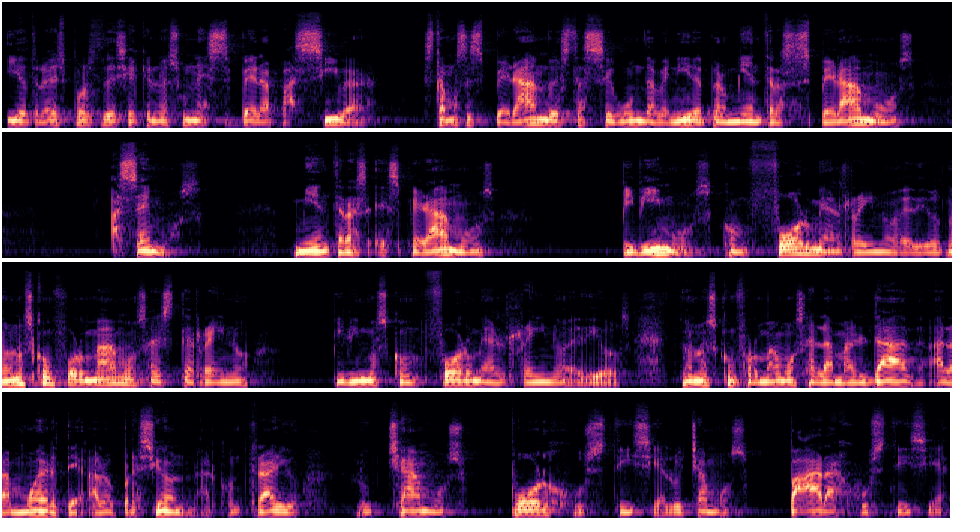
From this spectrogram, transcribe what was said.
y otra vez por eso decía que no es una espera pasiva, Estamos esperando esta segunda venida, pero mientras esperamos, hacemos. Mientras esperamos, vivimos conforme al reino de Dios. No nos conformamos a este reino, vivimos conforme al reino de Dios. No nos conformamos a la maldad, a la muerte, a la opresión. Al contrario, luchamos por justicia, luchamos para justicia,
